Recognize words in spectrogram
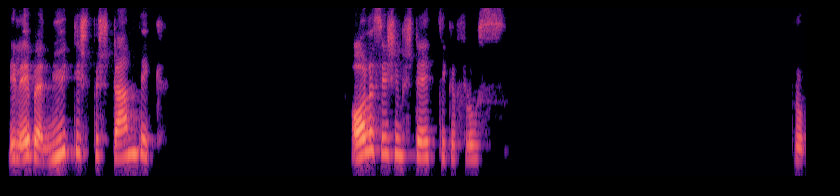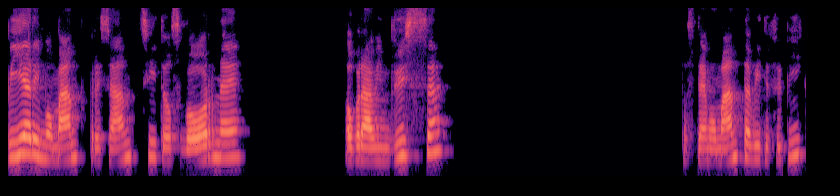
Weil eben, nichts ist beständig. Alles ist im stetigen Fluss. Probiere im Moment präsent zu sein, das wahrnehmen, aber auch im Wissen, dass der Moment dann wieder vorbeigeht.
